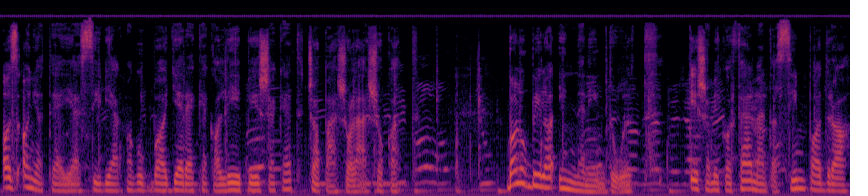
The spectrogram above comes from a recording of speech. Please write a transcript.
az anyateljel szívják magukba a gyerekek a lépéseket, csapásolásokat. Balog Béla innen indult, és amikor felment a színpadra,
